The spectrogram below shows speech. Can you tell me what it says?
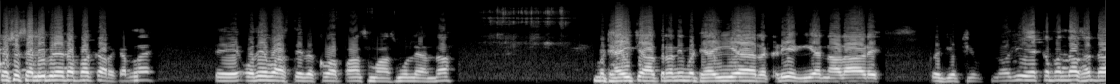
ਕੁਝ ਸੈਲੀਬ੍ਰੇਟ ਆਪਾਂ ਘਰ ਕਰਨਾ ਹੈ। ਤੇ ਉਹਦੇ ਵਾਸਤੇ ਵੇਖੋ ਆਪਾਂ ਸਮਾਨ ਸਮੂਨ ਲਿਆਂਦਾ ਮਠਿਆਈ ਚਾਰ ਤਰ੍ਹਾਂ ਦੀ ਮਠਿਆਈ ਆ, ਰਖੜੀ ਹੈਗੀ ਆ ਨਾਲਾ ਵਾਲੇ, ਕੋਈ ਗਿਫਟ ਲਓ ਜੀ, ਇੱਕ ਬੰਦਾ ਸਾਡਾ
